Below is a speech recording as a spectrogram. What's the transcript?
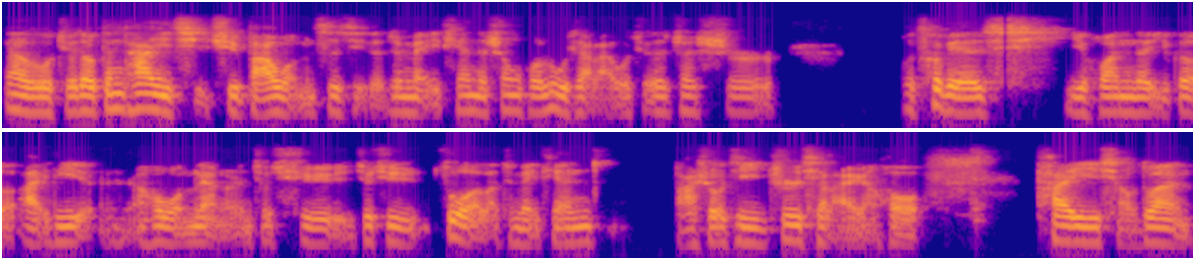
那我觉得跟他一起去把我们自己的这每一天的生活录下来，我觉得这是我特别喜欢的一个 idea。然后我们两个人就去就去做了，就每天把手机支起来，然后拍一小段，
